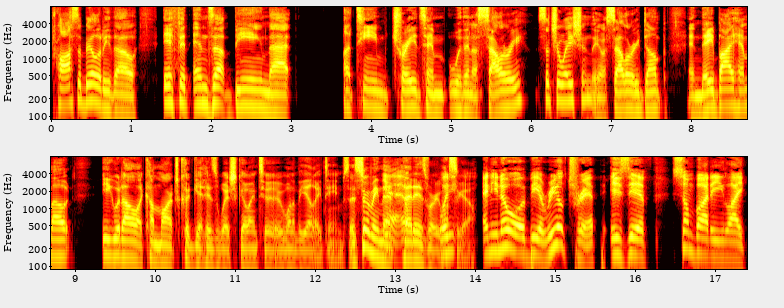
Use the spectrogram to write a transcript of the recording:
possibility, though, if it ends up being that a team trades him within a salary situation, you know, salary dump, and they buy him out, Iguodala come March could get his wish going to one of the LA teams, assuming that Yeah, that is where he wants to go. And you know what would be a real trip is if somebody like,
